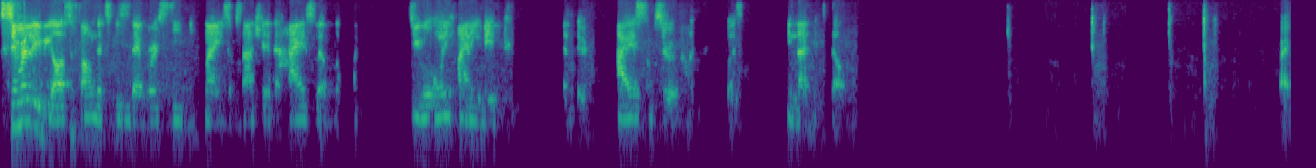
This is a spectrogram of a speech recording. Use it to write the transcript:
Similarly, we also found that species diversity declined substantially at the highest level. So you were only finding maybe that the highest observed was in that itself. Right.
